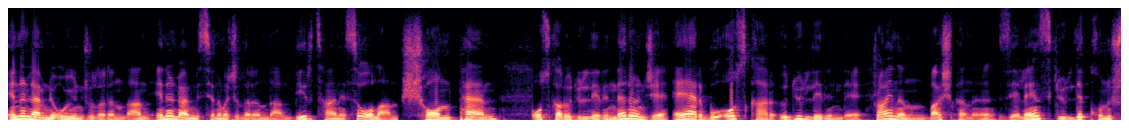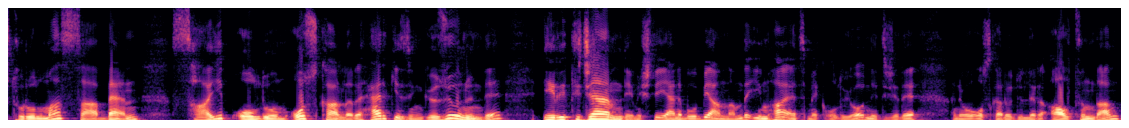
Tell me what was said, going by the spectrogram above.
En önemli oyuncularından, en önemli sinemacılarından bir tanesi olan Sean Penn Oscar ödüllerinden önce eğer bu Oscar ödüllerinde Ukrayna'nın başkanı Zelenski'de konuşturulmazsa ben sahip olduğum Oscar'ları herkesin gözü önünde eriteceğim demişti. Yani bu bir anlamda imha etmek oluyor. Neticede hani o Oscar ödülleri altından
